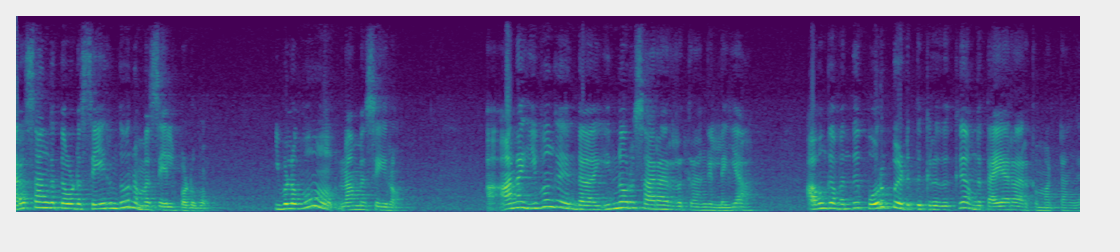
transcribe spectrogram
அரசாங்கத்தோடு சேர்ந்தும் நம்ம செயல்படுவோம். இவ்வளவும் நாம் செய்கிறோம் ஆனால் இவங்க இந்த இன்னொரு சாரார் இருக்கிறாங்க இல்லையா? அவங்க வந்து பொறுப்பு எடுத்துக்கிறதுக்கு அவங்க தயாராக இருக்க மாட்டாங்க.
